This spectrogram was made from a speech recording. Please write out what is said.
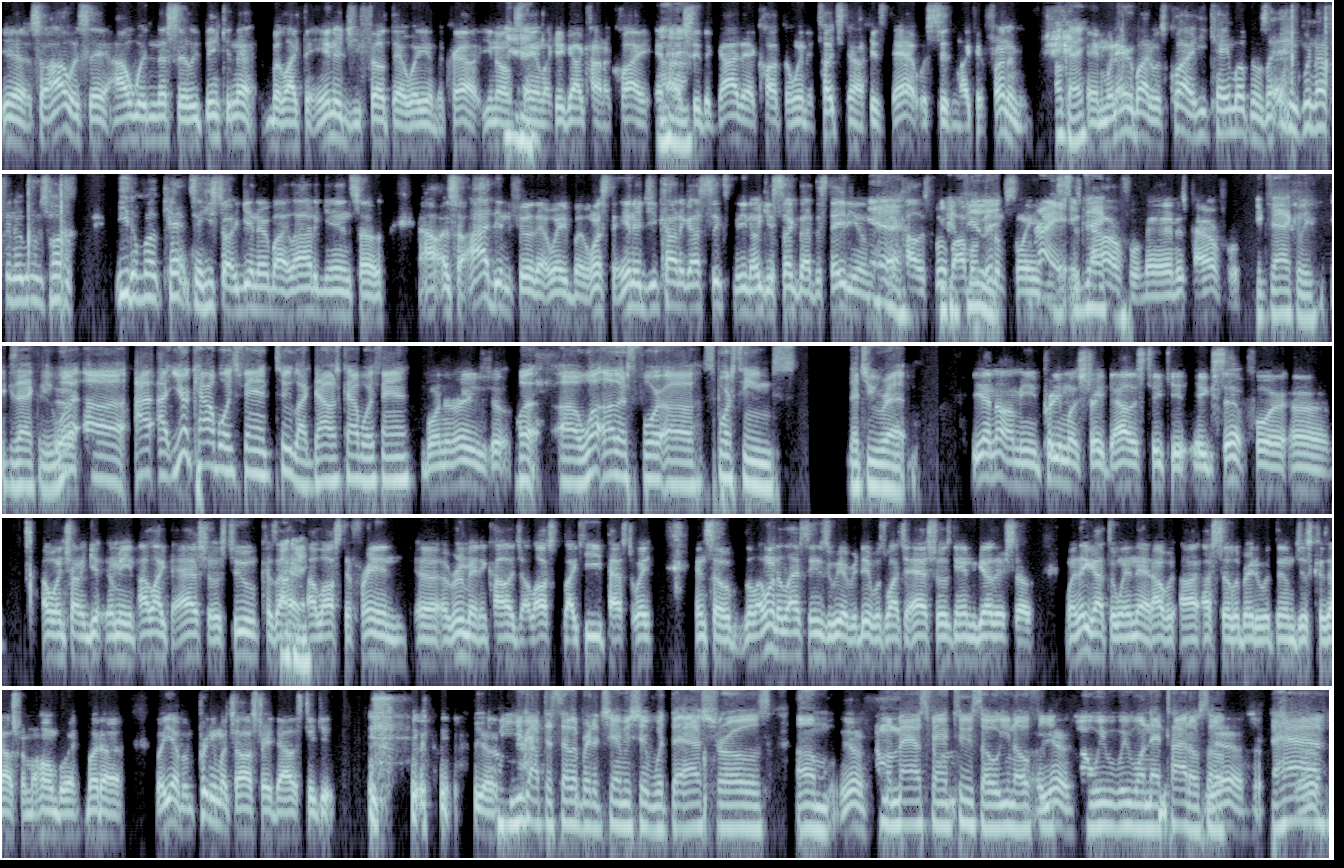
Yeah, so I would say I wouldn't necessarily thinking that, but like the energy felt that way in the crowd. You know what I'm saying? Like it got kind of quiet. And uh-huh. actually, the guy that caught the winning touchdown, his dad was sitting like in front of me. Okay. And when everybody was quiet, he came up and was like, "Hey, we're not finna lose heart." Eat them up cats and he started getting everybody loud again. So I, so I didn't feel that way but once the energy kind of got six you know get sucked out the stadium yeah, college football momentum swing right, it's, exactly. powerful man it's powerful. Exactly exactly. Yeah. what uh I, I, you're a Cowboys fan too like Dallas Cowboy fan? Born and raised yeah. what uh what other sport uh sports teams that you rep? Yeah no I mean pretty much straight Dallas ticket except for um I wasn't trying to get. I mean, I like the Astros too because I had I lost a friend, uh, a roommate in college. I lost like he passed away, and so one of the last things we ever did was watch an Astros game together. So when they got to win that, I, w- I, I celebrated with them just because I was from a homeboy. But uh, but yeah, but pretty much all straight Dallas ticket. yeah. You got to celebrate a championship with the Astros. Um, yeah. I'm a Mavs fan too, so you know, for, yeah. You know, we we won that title. So yeah. to have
